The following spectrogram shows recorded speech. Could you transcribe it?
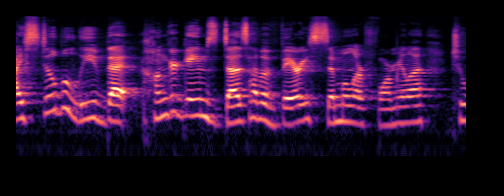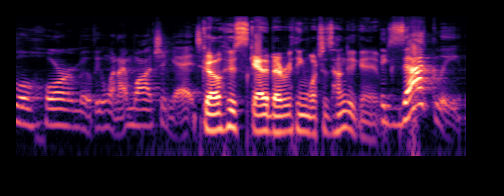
I still believe that Hunger Games does have a very similar formula to a horror movie when I'm watching it. Girl who's scared of everything watches Hunger Games. Exactly.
